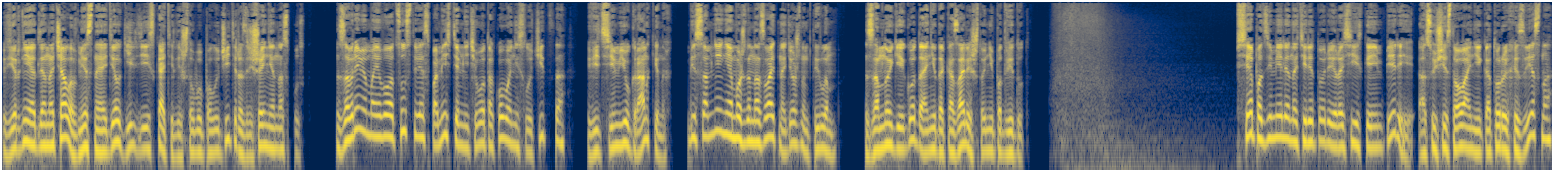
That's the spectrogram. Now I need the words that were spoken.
Вернее, для начала в местный отдел гильдии искателей, чтобы получить разрешение на спуск. За время моего отсутствия с поместьем ничего такого не случится, ведь семью Гранкиных, без сомнения, можно назвать надежным тылом. За многие годы они доказали, что не подведут. Все подземелья на территории Российской империи, о существовании которых известно,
